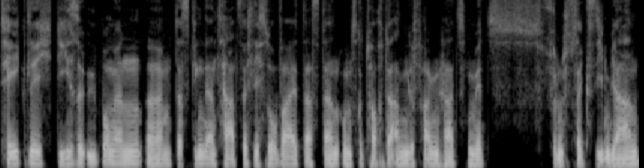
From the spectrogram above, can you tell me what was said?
täglich diese Übungen. Ähm, das ging dann tatsächlich so weit, dass dann unsere Tochter angefangen hat mit fünf, sechs, sieben Jahren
